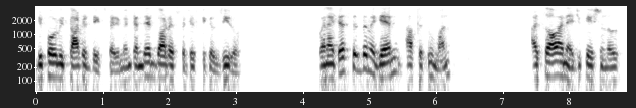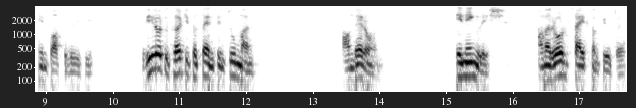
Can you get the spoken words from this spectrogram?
before we started the experiment and they'd got a statistical zero. When I tested them again after two months, I saw an educational impossibility. 0 to 30% in two months on their own, in English, on a roadside computer,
